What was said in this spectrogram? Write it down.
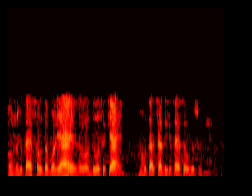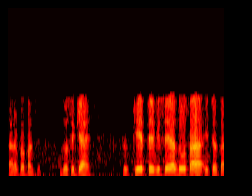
और लगता है सब तो बढ़िया है तो दोष क्या है? बहुत अच्छा दिखता है सब कुछ। सारा प्रपंच। दोष क्या है? तो केते विषय दोषा इत्यता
